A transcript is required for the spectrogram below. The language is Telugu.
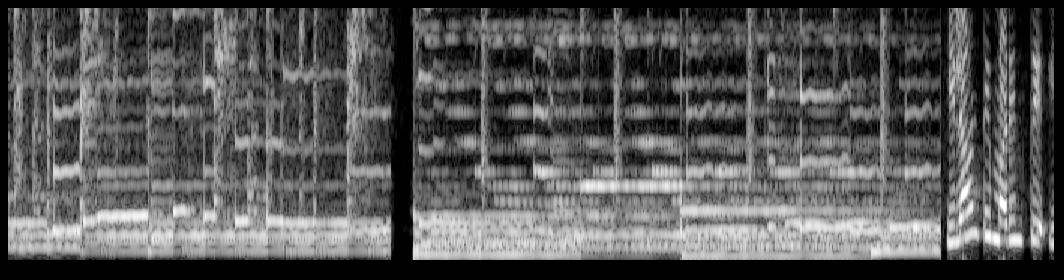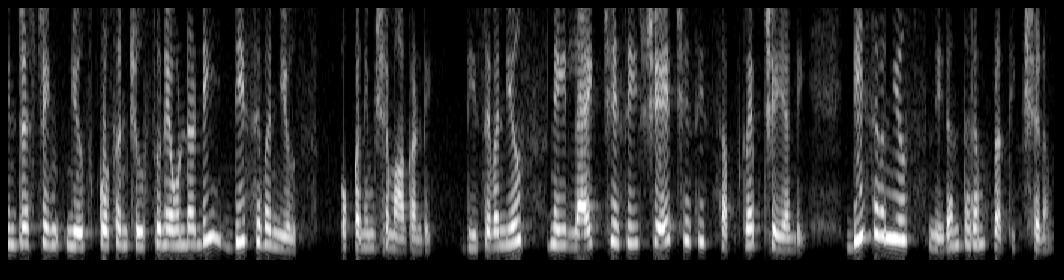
ఇలాంటి మరింత ఇంట్రెస్టింగ్ న్యూస్ కోసం చూస్తూనే ఉండండి. డి సెవెన్ న్యూస్ ఒక్క నిమిషం ఆగండి. డి సెవెన్ న్యూస్ని లైక్ చేసి షేర్ చేసి సబ్స్క్రైబ్ చేయండి. డి సెవెన్ న్యూస్ నిరంతరం ప్రతిక్షణం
